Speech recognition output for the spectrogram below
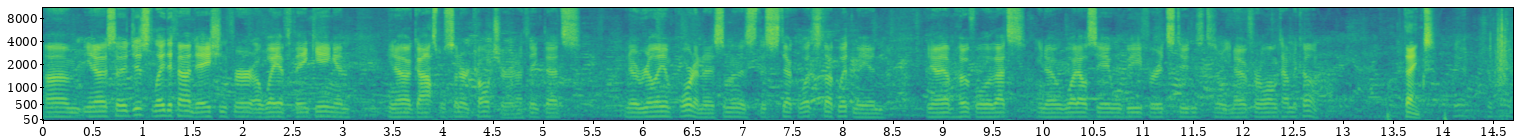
Um, you know, so it just laid the foundation for a way of thinking and you know a gospel-centered culture. And I think that's you know, really important. And it's something that's, that's stuck, what stuck with me, and you know, I'm hopeful that that's you know what LCA will be for its students, to, you know, for a long time to come. Thanks. Yeah, sure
